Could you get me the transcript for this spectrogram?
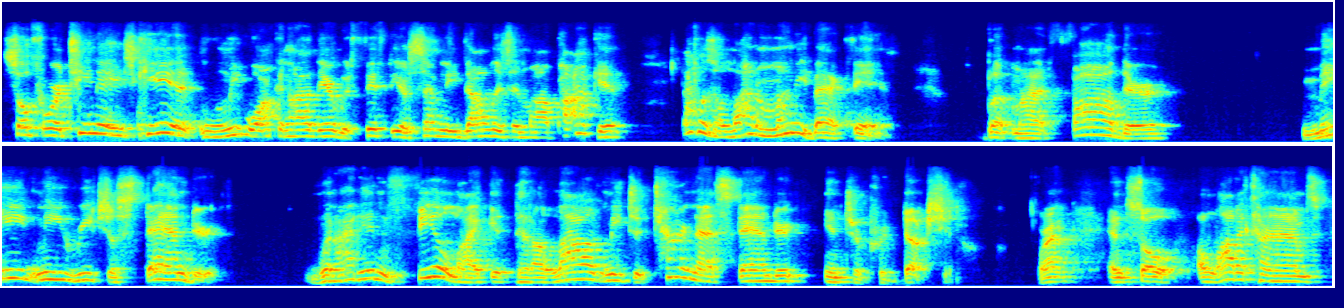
So for a teenage kid, when we walking out there with 50 or $70 in my pocket, that was a lot of money back then. But my father made me reach a standard when I didn't feel like it that allowed me to turn that standard into production, right? And so a lot of times,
